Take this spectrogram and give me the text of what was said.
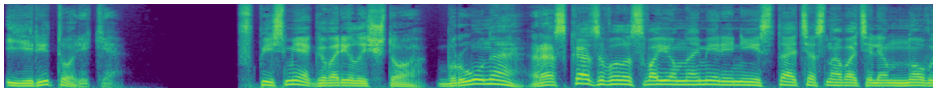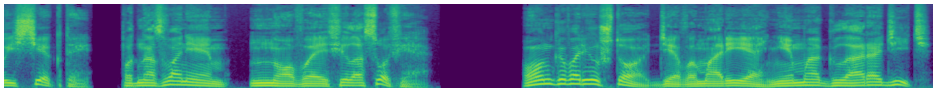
и риторике. В письме говорилось, что Бруно рассказывал о своем намерении стать основателем новой секты под названием «Новая философия». Он говорил, что Дева Мария не могла родить.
